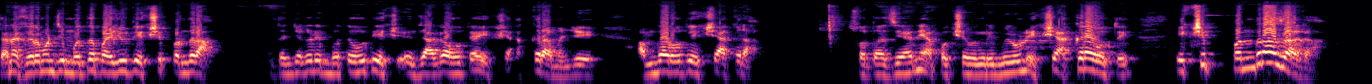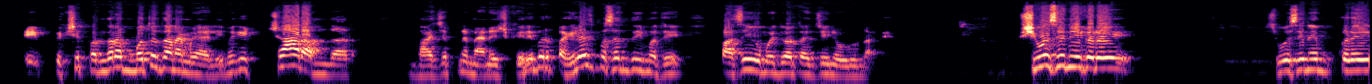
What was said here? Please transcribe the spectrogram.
त्यांना खरं म्हणजे मतं पाहिजे होती एकशे पंधरा. त्यांच्याकडे मतं होती एकशे जागा होत्या एकशे अकरा म्हणजे आमदार होते एकशे अकरा. स्वतःचे आणि अपक्ष वगैरे मिळून एकशे अकरा होते. एकशे पंधरा जागा एकशे पंधरा मतं त्यांना मिळाली. म्हणजे चार आमदार भाजपने मॅनेज केले. बरं पहिल्याच पसंतीमध्ये पाचही उमेदवार त्यांचे निवडून आले. शिवसेनेकडे शिवसेनेकडे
